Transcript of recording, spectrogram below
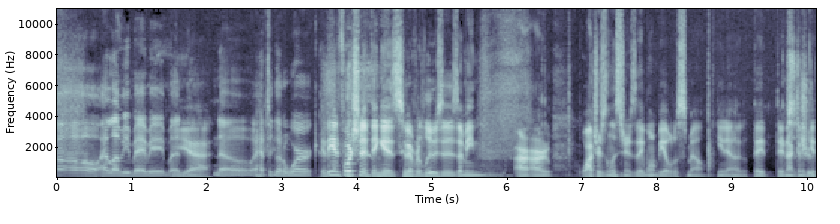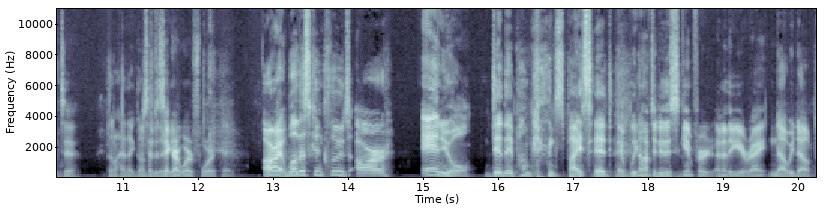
oh, I love you, baby, but Yeah. no, I have to go to work. The unfortunate thing is, whoever loses, I mean, our, our watchers and listeners, they won't be able to smell. You know, they they're not going to get to They don't have that going just have to take yet. our word for it. That All right. Well, this concludes our annual Did They Pumpkin Spice It? And we don't have to do this again for another year, right? No, we don't.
